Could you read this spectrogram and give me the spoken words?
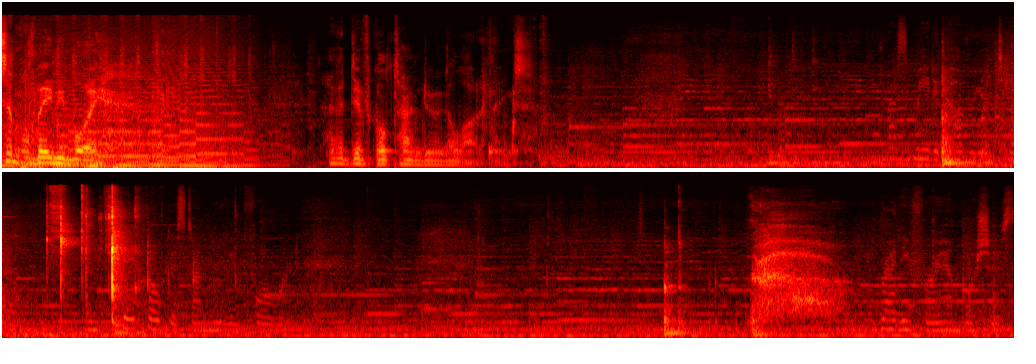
Simple baby boy. I have a difficult time doing a lot of things. Trust me to cover your tail. And stay focused on moving forward. Ready for ambushes.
